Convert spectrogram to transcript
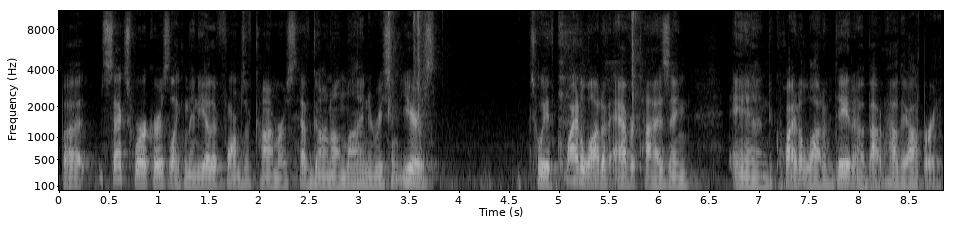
but sex workers, like many other forms of commerce, have gone online in recent years. So we have quite a lot of advertising and quite a lot of data about how they operate.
